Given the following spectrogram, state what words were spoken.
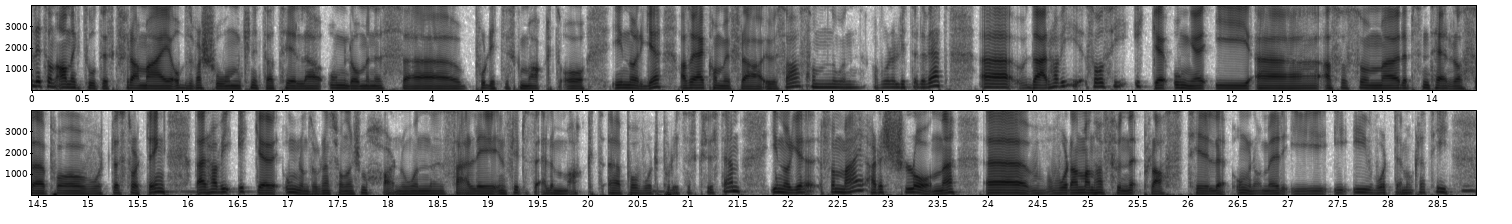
litt sånn anekdotisk fra meg, observasjon knytta til uh, ungdommenes uh, politiske makt og i Norge. Altså, jeg kommer fra USA, som noen av våre lyttere vet. Uh, der har vi så å si ikke unge i Altså som representerer oss på vårt storting. Der har vi ikke ungdomsorganisasjoner som har noen særlig innflytelse eller makt på vårt politiske system. I Norge, for meg, er det slående hvordan man har funnet plass til ungdommer i, i, i vårt demokrati. Mm.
